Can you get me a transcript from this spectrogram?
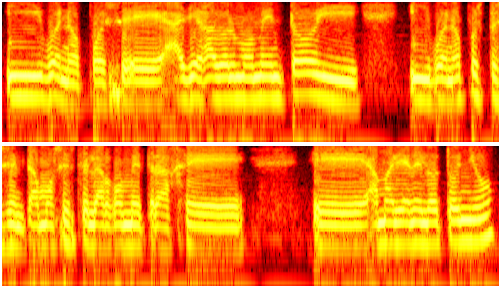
y bueno, pues eh, ha llegado el momento y, y, bueno, pues presentamos este largometraje eh, a María en el otoño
